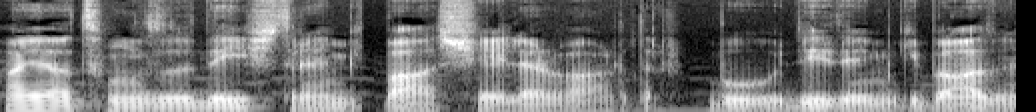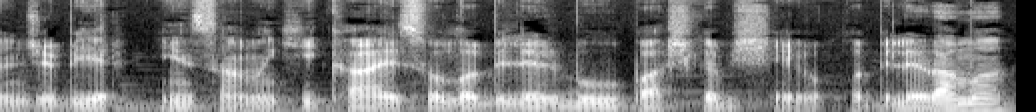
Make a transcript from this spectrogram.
hayatımızı değiştiren bazı şeyler vardır. Bu dediğim gibi az önce bir insanın hikayesi olabilir, bu başka bir şey olabilir ama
